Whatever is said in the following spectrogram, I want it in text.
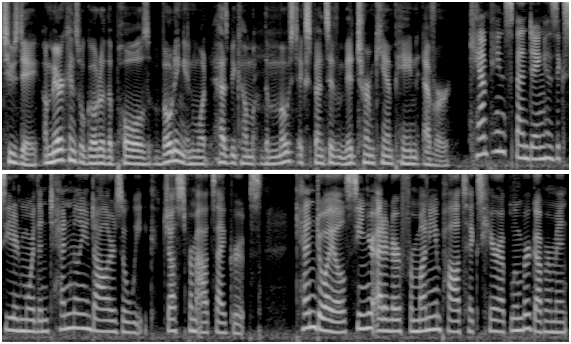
Tuesday, Americans will go to the polls voting in what has become the most expensive midterm campaign ever. Campaign spending has exceeded more than $10 million a week just from outside groups. Ken Doyle, senior editor for Money and Politics here at Bloomberg Government,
